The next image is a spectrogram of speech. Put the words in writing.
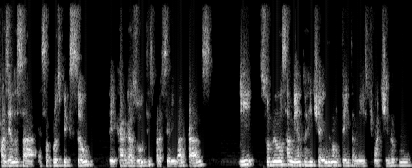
fazendo essa essa prospecção de cargas úteis para serem embarcadas. E sobre o lançamento a gente ainda não tem também estimativa, como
